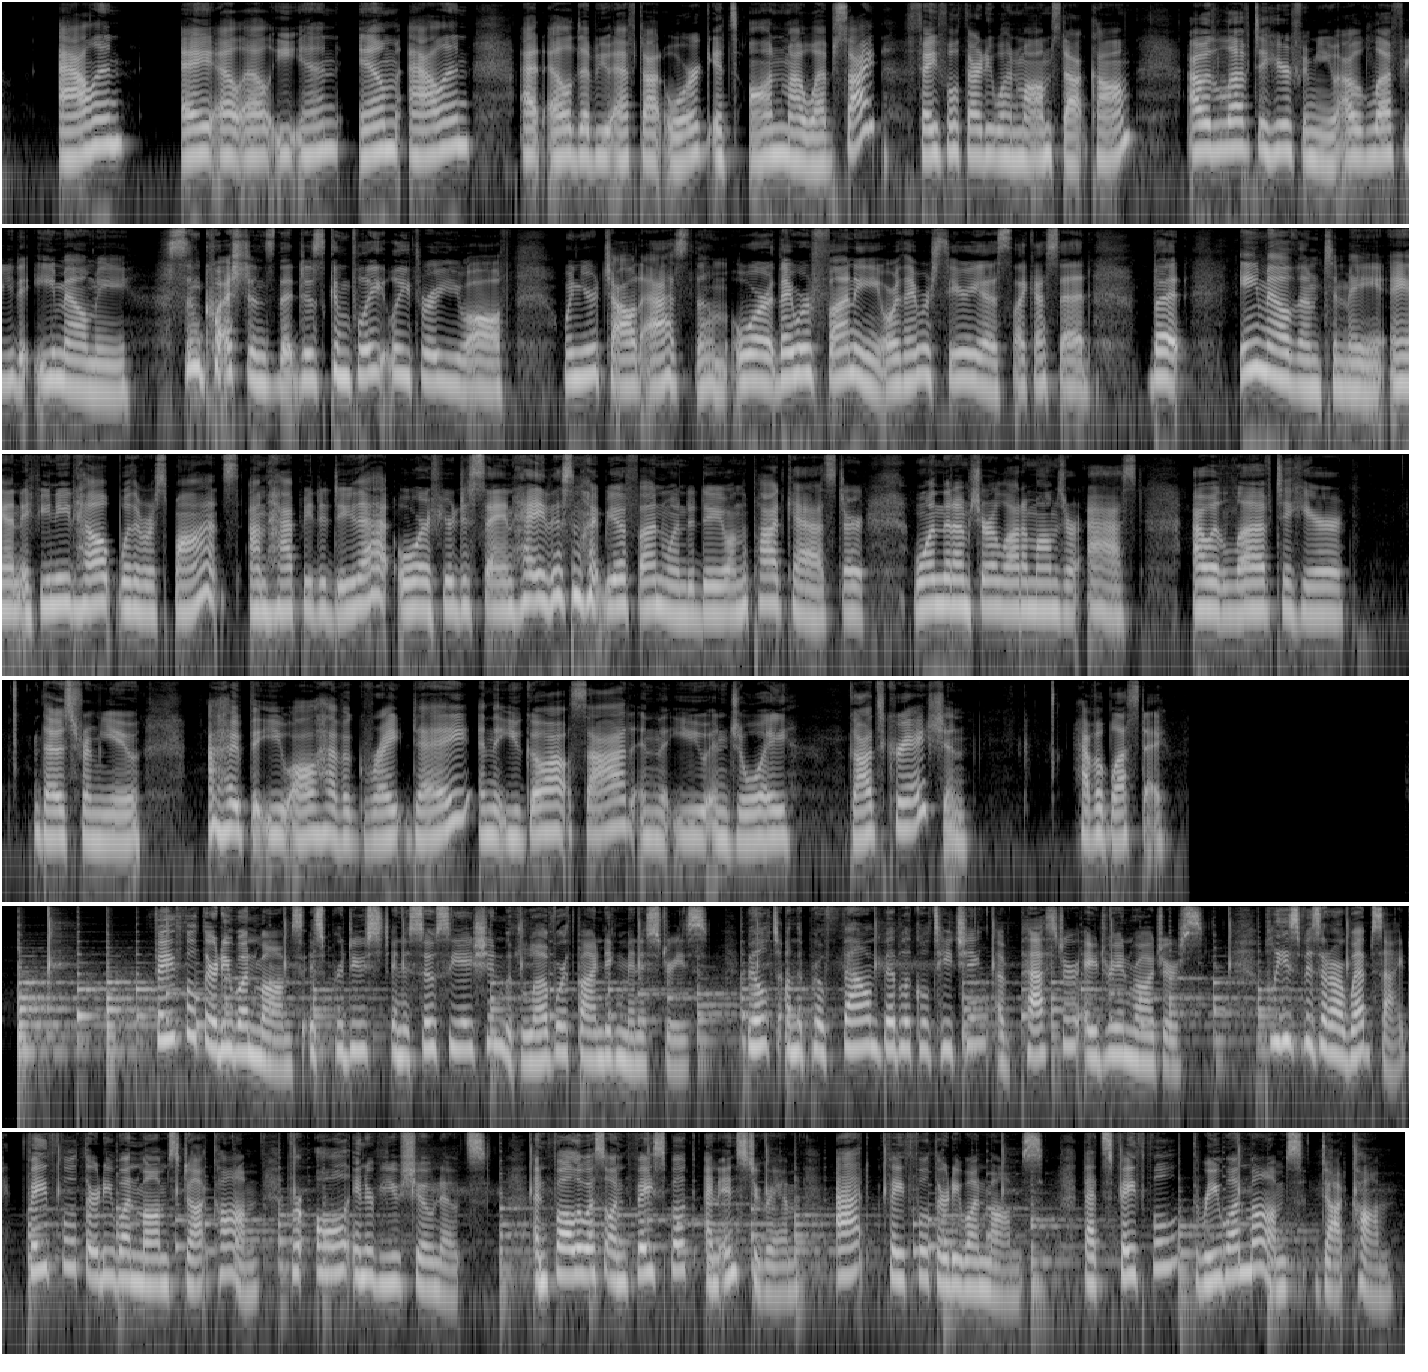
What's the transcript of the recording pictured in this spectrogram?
allen A L L E N, M Allen at lwf.org. It's on my website, faithful31moms.com. I would love to hear from you. I would love for you to email me some questions that just completely threw you off when your child asked them, or they were funny, or they were serious, like I said. But email them to me. And if you need help with a response, I'm happy to do that. Or if you're just saying, hey, this might be a fun one to do on the podcast, or one that I'm sure a lot of moms are asked, I would love to hear those from you. I hope that you all have a great day and that you go outside and that you enjoy God's creation. Have a blessed day. Faithful 31 Moms is produced in association with Love Worth Finding Ministries, built on the profound biblical teaching of Pastor Adrian Rogers. Please visit our website, faithful31moms.com, for all interview show notes. And follow us on Facebook and Instagram at Faithful31Moms. That's faithful31moms.com.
